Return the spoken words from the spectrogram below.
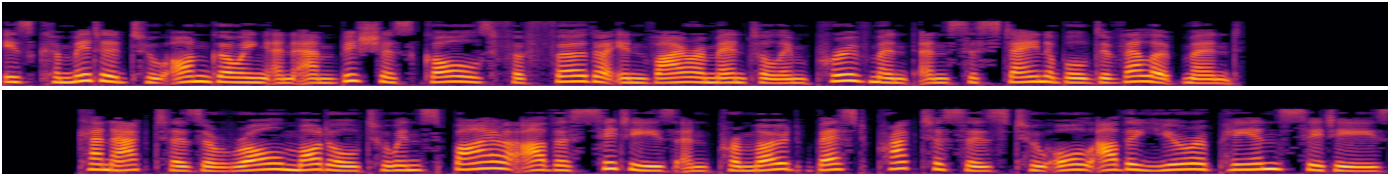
is committed to ongoing and ambitious goals for further environmental improvement and sustainable development can act as a role model to inspire other cities and promote best practices to all other European cities.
